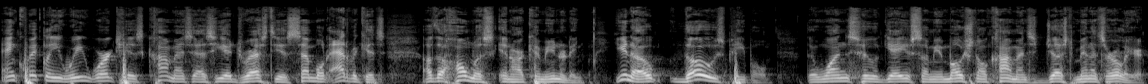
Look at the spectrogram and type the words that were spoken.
and quickly reworked his comments as he addressed the assembled advocates of the homeless in our community. You know, those people, the ones who gave some emotional comments just minutes earlier.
